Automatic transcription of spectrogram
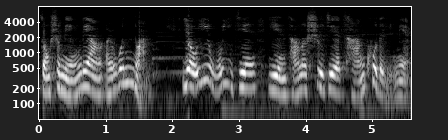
总是明亮而温暖。有意无意间隐藏了世界残酷的一面。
